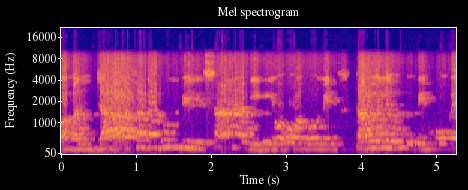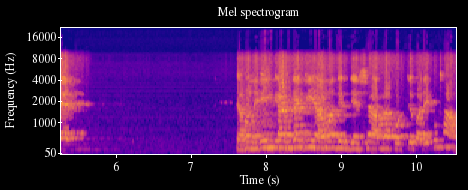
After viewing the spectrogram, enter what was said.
ওমান জাহাদাহুম বিলিসানিহি ওয়া হুয়া মুমিন তাহলেও তুমি মুমিন। এখন এই কাজটা কি আমাদের দেশে আমরা করতে পারি কোথাও?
